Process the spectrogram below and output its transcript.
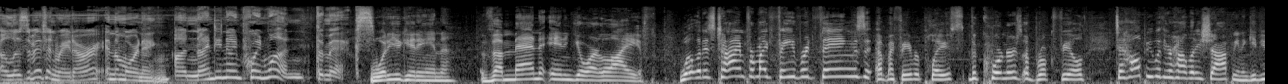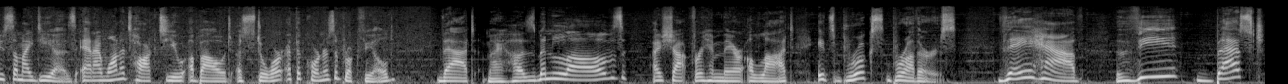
Elizabeth and Radar in the morning on 99.1 The Mix. What are you getting the men in your life? Well, it is time for my favorite things at my favorite place, the corners of Brookfield, to help you with your holiday shopping and give you some ideas. And I want to talk to you about a store at the corners of Brookfield that my husband loves. I shop for him there a lot. It's Brooks Brothers. They have the best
